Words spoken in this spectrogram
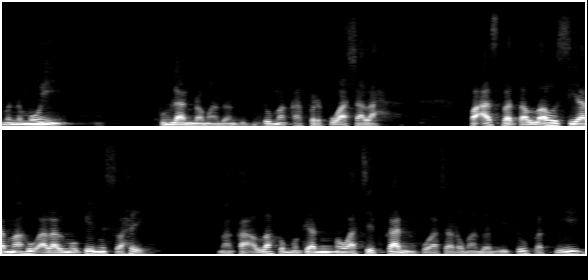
menemui bulan Ramadan itu maka berpuasalah Fa'asbatallahu siyamahu alal muqimis sahih. Maka Allah kemudian mewajibkan puasa Ramadan itu bagi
